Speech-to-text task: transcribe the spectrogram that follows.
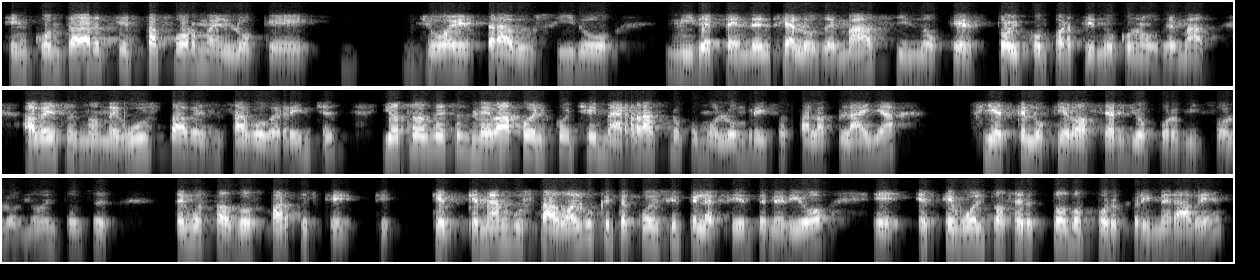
encontrar esta forma en lo que yo he traducido mi dependencia a los demás, sino que estoy compartiendo con los demás. A veces no me gusta, a veces hago berrinches y otras veces me bajo del coche y me arrastro como lombriz hasta la playa, si es que lo quiero hacer yo por mí solo, ¿no? Entonces, tengo estas dos partes que, que, que, me han gustado. Algo que te puedo decir que el accidente me dio eh, es que he vuelto a hacer todo por primera vez.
